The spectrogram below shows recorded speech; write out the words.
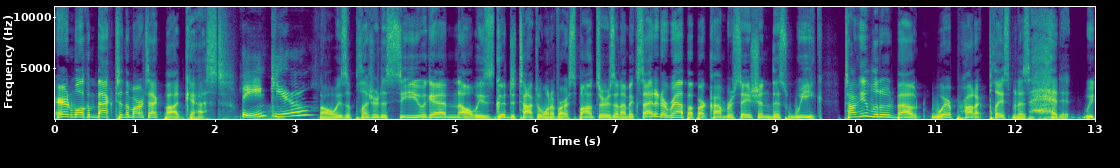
Erin, welcome back to the Martech podcast. Thank you. Always a pleasure to see you again. Always good to talk to one of our sponsors. And I'm excited to wrap up our conversation this week talking a little bit about where product placement is headed. We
